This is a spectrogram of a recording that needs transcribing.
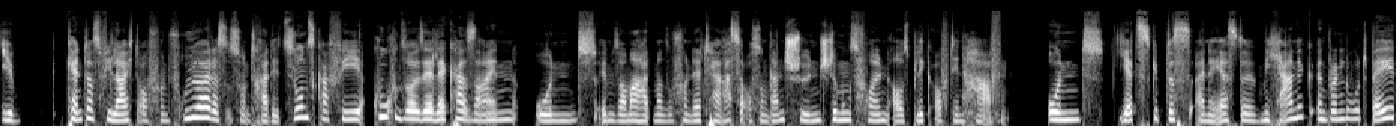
Ihr kennt das vielleicht auch von früher. Das ist so ein Traditionscafé. Kuchen soll sehr lecker sein und im Sommer hat man so von der Terrasse auch so einen ganz schönen, stimmungsvollen Ausblick auf den Hafen. Und jetzt gibt es eine erste Mechanik in Brindlewood Bay,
